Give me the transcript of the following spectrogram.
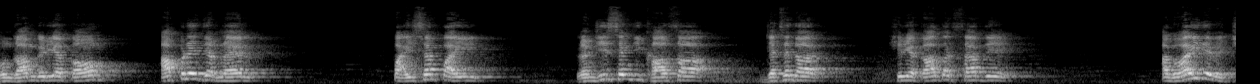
ਹੁਣ ਰਾਮਗੜੀਆ ਕੌਮ ਆਪਣੇ ਜਰਨੈਲ ਭਾਈ ਸਾਹਿਬ, ਭਾਈ ਰਣਜੀਤ ਸਿੰਘ ਜੀ ਖਾਲਸਾ, ਜਥੇਦਾਰ ਸ਼੍ਰੀ ਅਕਾਲ ਤਖਤ ਸਾਹਿਬ ਦੇ ਅਗਵਾਈ ਦੇ ਵਿੱਚ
